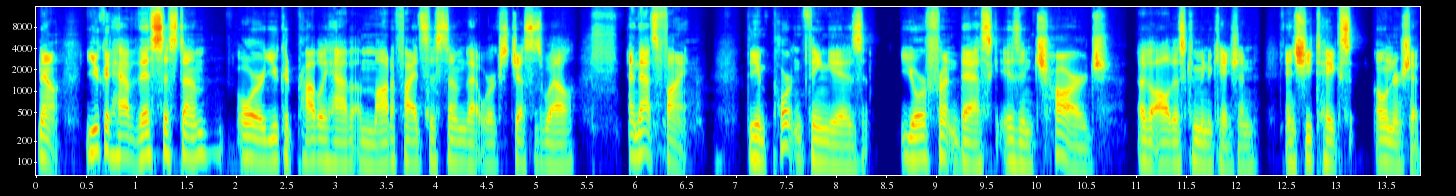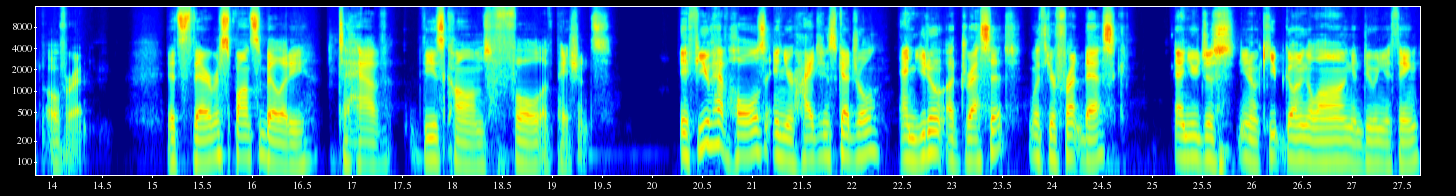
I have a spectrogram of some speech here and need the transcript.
Now, you could have this system, or you could probably have a modified system that works just as well, and that's fine. The important thing is your front desk is in charge of all this communication and she takes ownership over it. It's their responsibility to have these columns full of patients. If you have holes in your hygiene schedule and you don't address it with your front desk and you just, you know, keep going along and doing your thing,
